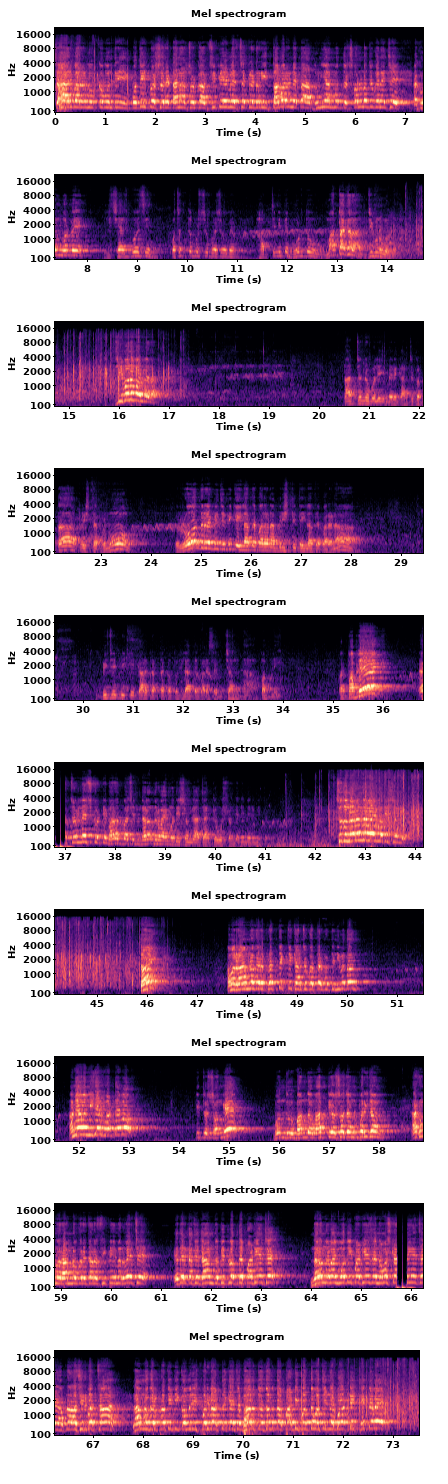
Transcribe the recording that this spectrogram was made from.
চারবারের মুখ্যমন্ত্রী, পঁচিশ বছরের টানা সরকার সিপিএম এর সেক্রেটারি তাবার নেতা দুনিয়ার মধ্যে স্বর্ণ যুগ এনেছে। এখন বলবে শেষ বয়সে পঁচাত্তর বছর বয়সে হবে, হাত চিনিতে ভোট দেবো, মাথা খারাপ, জীবনও বলবে না। জীবনও বলবে না। তার জন্য বলি, মেরে কার্যকর্তা, পৃষ্ঠা প্রমুখ, রোদ্রে বিজেপিকে হিলাতে পারে না, বৃষ্টিতে হিলাতে পারে না। बीजेपी के कार्यकर्ता को तो हिलाते पारे सिर्फ जनता पब्लिक और पब्लिक চল্লিশ কোটি ভারতবাসী নরেন্দ্র ভাই মোদীর সঙ্গে আছে আর কেউ ওর সঙ্গে নেই মেরে নিতে শুধু নরেন্দ্র ভাই মোদীর সঙ্গে তাই আমার রামনগরের প্রত্যেকটি কার্যকর্তার প্রতি নিবেদন আমি আমার নিজের ভোট দেব কিন্তু সঙ্গে বন্ধু বান্ধব আত্মীয় স্বজন পরিজন এখনও রামনগরে যারা সিপিএম এ রয়েছে, এদের কাছে যান বিপ্লবদের পাঠিয়েছে, নরেন্দ্র ভাই মোদী পাঠিয়েছে, নমস্কার দিয়েছে আপনার আশীর্বাদ চায় রামনগর প্রতিটি কমিউনিস্ট পরিবার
